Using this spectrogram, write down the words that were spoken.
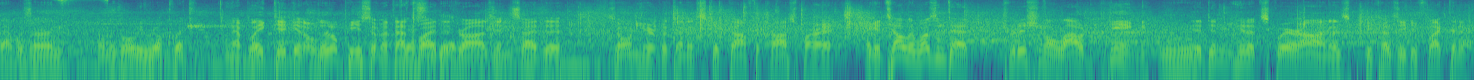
that was on on the goalie real quick. Yeah, Blake did get a little piece of it. That's Yes, why the draw is inside the zone here, but then it skipped off the crossbar. I, I could tell there wasn't that traditional loud ping. Mm-hmm. It didn't hit it square on as because he deflected it.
